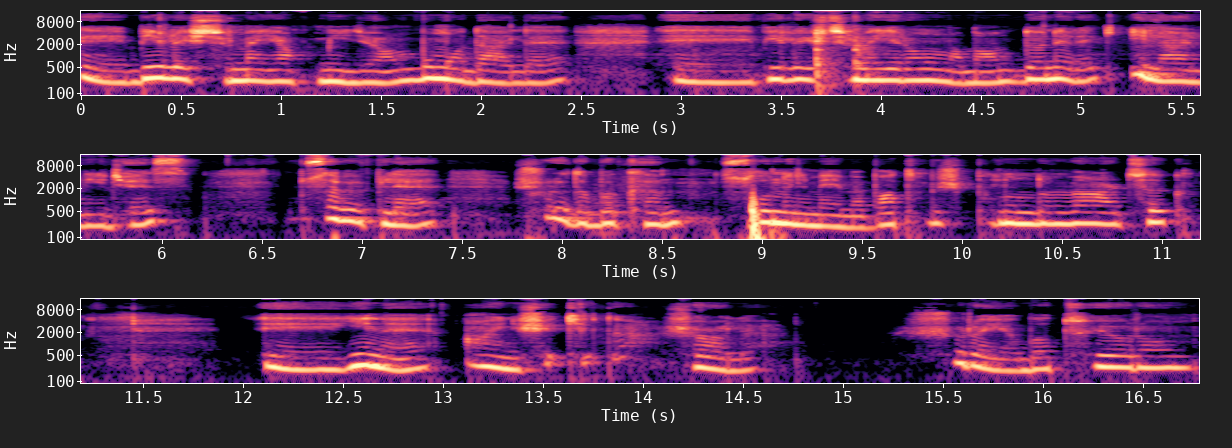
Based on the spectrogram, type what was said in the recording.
e, birleştirme yapmayacağım. Bu modelde e, birleştirme yeri olmadan dönerek ilerleyeceğiz. Bu sebeple şurada bakın son ilmeğime batmış bulundum ve artık e, yine aynı şekilde şöyle şuraya batıyorum.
